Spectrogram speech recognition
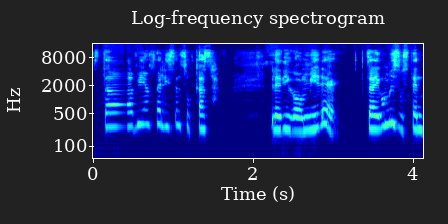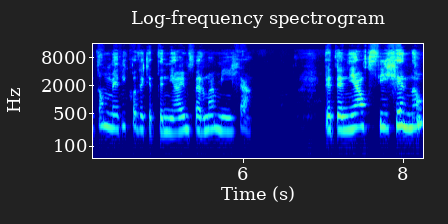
Estaba bien feliz en su casa. Le digo, mire, traigo mi sustento médico de que tenía enferma mi hija, que tenía oxígeno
